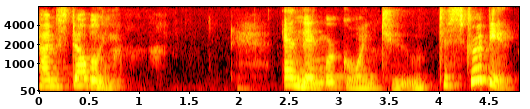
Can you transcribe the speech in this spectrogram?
times W. And then we're going to distribute.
